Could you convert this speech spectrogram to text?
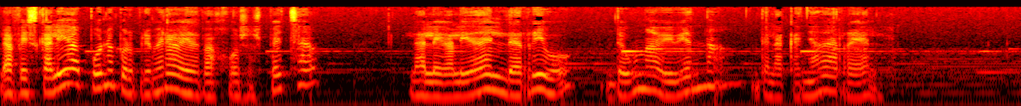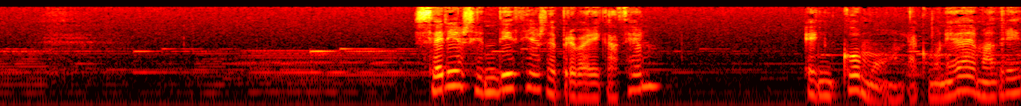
La Fiscalía pone por primera vez bajo sospecha la legalidad del derribo de una vivienda de la Cañada Real. Serios indicios de prevaricación en cómo la Comunidad de Madrid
